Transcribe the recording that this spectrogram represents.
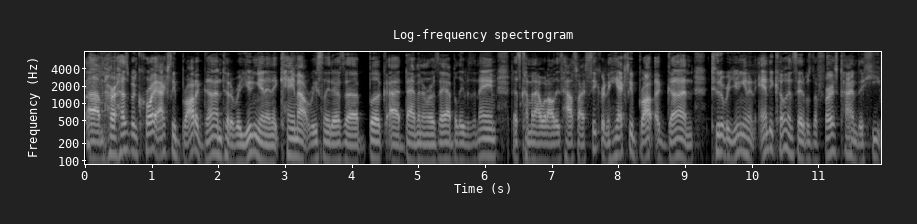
um, her husband Kroy actually brought a gun to the reunion, and it came out recently. There's a book, uh, Diamond and Rose, I believe is the name, that's coming out with all these housewives secret, and he actually brought a gun to the reunion. And Andy Cohen said it was the first time that he,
